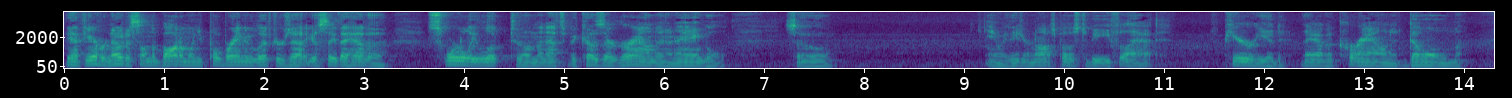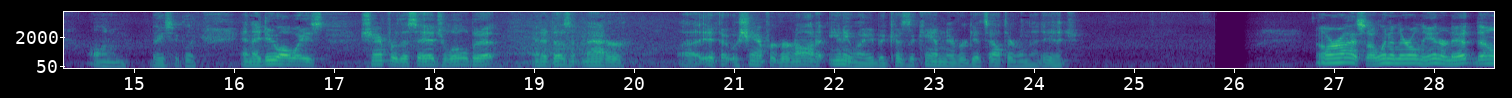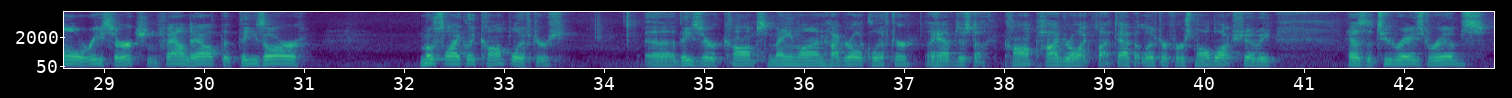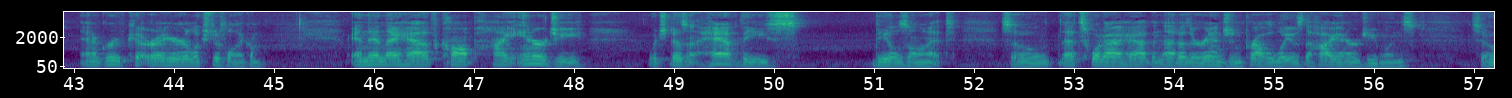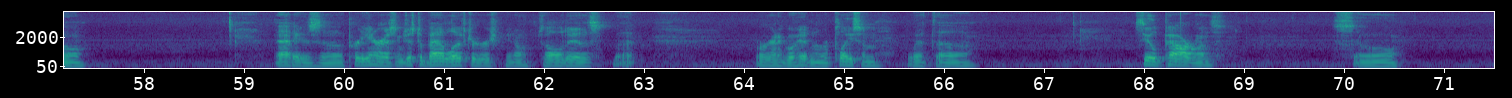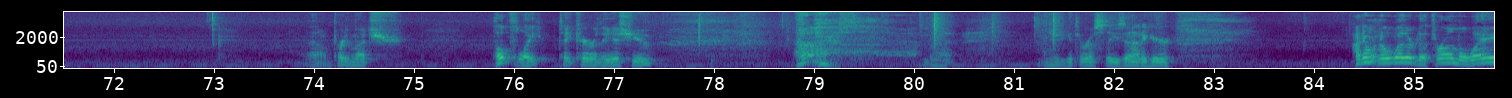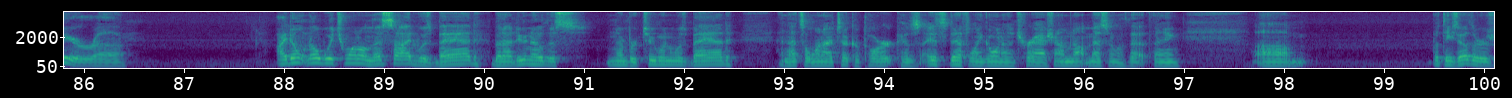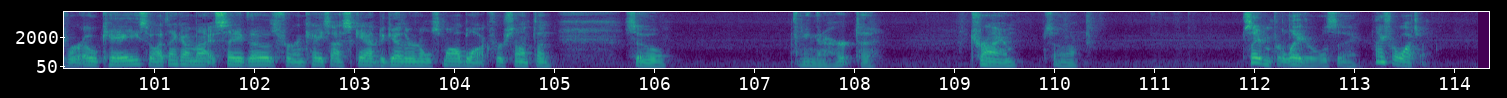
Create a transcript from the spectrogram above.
Yeah, if you ever notice on the bottom when you pull brand new lifters out, you'll see they have a swirly look to them, and that's because they're ground at an angle. So, anyway, these are not supposed to be flat, period. They have a crown, a dome on them, basically. And they do always chamfer this edge a little bit, and it doesn't matter uh, if it was chamfered or not anyway, because the cam never gets out there on that edge. All right, so I went in there on the internet, done a little research, and found out that these are most likely comp lifters. Uh, these are Comp's mainline hydraulic lifter. They have just a Comp hydraulic flat tappet lifter for a small block Chevy. Has the two raised ribs and a groove cut right here. Looks just like them. And then they have Comp High Energy, which doesn't have these deals on it. So that's what I have in that other engine probably is the high energy ones. So that is uh, pretty interesting. Just a bad lifter, you know, that's all it is. But we're going to go ahead and replace them with uh, sealed power ones. So that'll pretty much, hopefully, take care of the issue. but I need to get the rest of these out of here. I don't know whether to throw them away or... Uh, I don't know which one on this side was bad, but I do know this number two one was bad. And that's the one I took apart because it's definitely going in the trash. I'm not messing with that thing. Um, but these others were okay, so I think I might save those for in case I scab together an old small block for something. So, ain't to hurt to try them. So, save them for later, we'll see. Thanks for watching.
